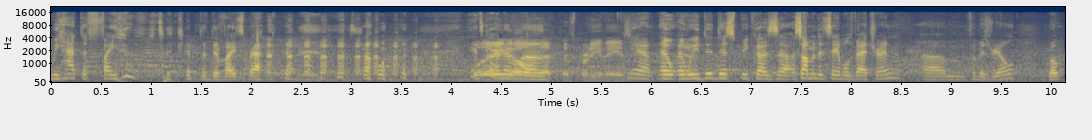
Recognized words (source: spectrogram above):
We had to fight him to get the device back. so it's well, kind of uh, that, that's pretty amazing. yeah, and, and we did this because uh, so I'm a disabled veteran um, from Israel, but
